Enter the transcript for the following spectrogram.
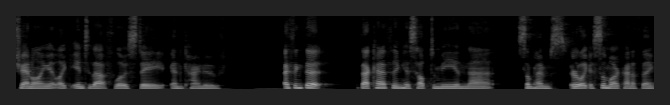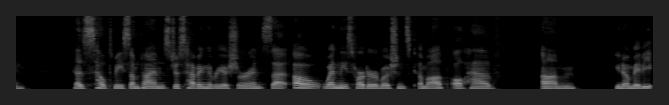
channeling it like into that flow state and kind of I think that that kind of thing has helped me in that sometimes or like a similar kind of thing has helped me sometimes just having the reassurance that oh when these harder emotions come up i'll have um you know maybe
